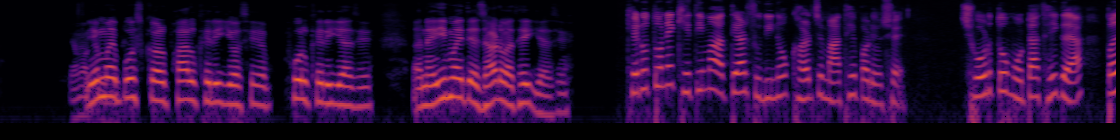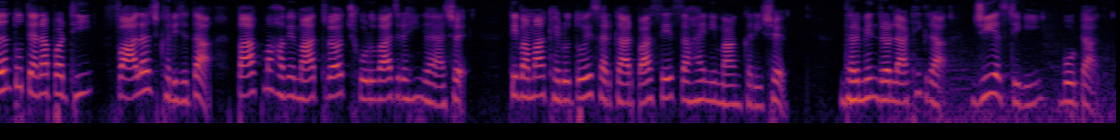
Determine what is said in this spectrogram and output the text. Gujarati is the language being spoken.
એમાંય પુષ્કળ ફાલ ખરી ગયો છે ફૂલ ખરી ગયા છે અને એમાંય તે ઝાડવા થઈ ગયા છે. ખેડૂતોને ખેતીમાં અત્યાર સુધીનો ખર્ચ માથે પડ્યો છે. છોડ તો મોટા થઈ ગયા પરંતુ તેના પરથી ફાલ જ ખરી જતા પાકમાં હવે માત્ર છોડવા જ રહી ગયા છે. તેવામાં ખેડૂતોએ સરકાર પાસે સહાયની માંગ કરી છે. ધર્મેન્દ્ર લાઠીગરા જીએસટીવી બોટાદ.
